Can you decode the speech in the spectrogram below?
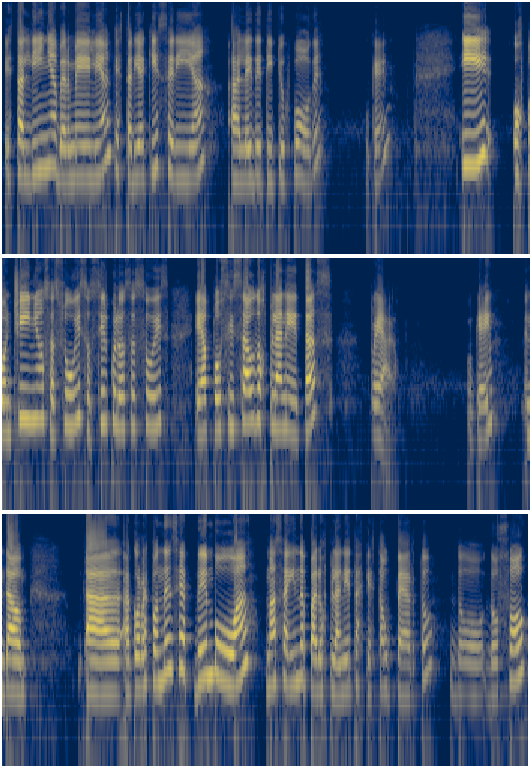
esta linha vermelha que estaria aqui seria a lei de Titius-Bode, ok? E os pontinhos azuis, os círculos azuis, é a dos planetas real, ok? Então, a, a correspondência é boa, mais ainda para os planetas que estão perto do, do Sol.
